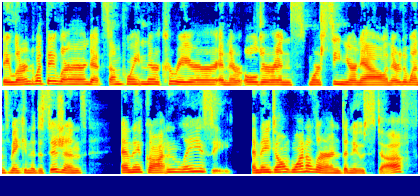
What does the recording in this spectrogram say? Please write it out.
they learned what they learned at some point in their career, and they're older and more senior now, and they're the ones making the decisions. And they've gotten lazy and they don't want to learn the new stuff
